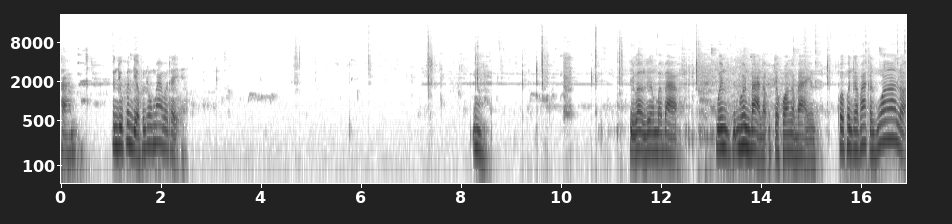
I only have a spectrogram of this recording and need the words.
ถาม มันอยู่คนเดียวเพิ่นลงมาบ่ได้อืมสิเว่าเรื่องบ้าๆเมื่อนเมื่อนบ้าแล้วเจ้าของกับบ้าอยู่พวกเพิ่นก็พากันหัวเหรอ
